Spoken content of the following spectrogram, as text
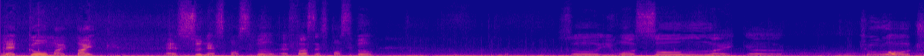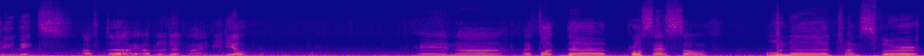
let go my bike as soon as possible, as fast as possible. So it was sold like uh, two or three weeks after I uploaded my video, and uh, I thought the process of owner transfer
